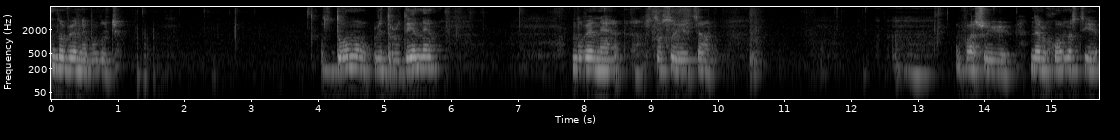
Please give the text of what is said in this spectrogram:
Новини будуть з дому, від родини. Новини стосуються вашої нерухомості,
